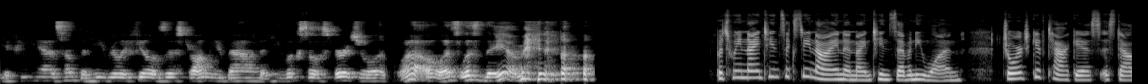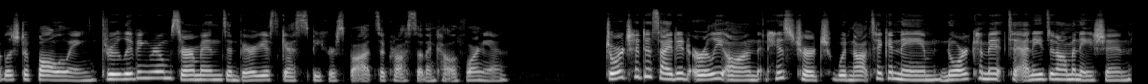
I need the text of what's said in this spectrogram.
if he has something he really feels this strongly about, and he looks so spiritual, and let's listen to him. Between 1969 and 1971, George Geftakys established a following through living room sermons and various guest speaker spots across Southern California. George had decided early on that his church would not take a name nor commit to any denomination,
